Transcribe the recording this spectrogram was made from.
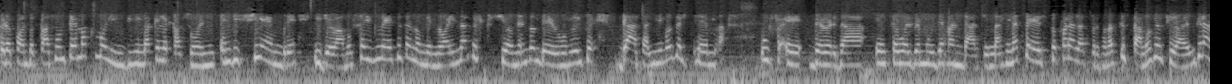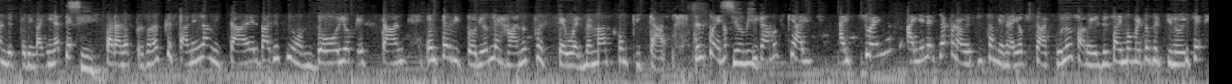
pero cuando pasa un tema como el INVIMA que le pasó en, en diciembre y llevamos seis meses en donde no hay una reacción, en donde uno dice, ya salimos del tema, uf, eh, de verdad eh, se vuelve muy demandante. Imagínate esto para las personas que estamos en ciudades grandes, pero imagínate para las personas que están en la mitad del Valle Sibondoy o que están en territorios lejanos, pues se vuelve más complicado. Entonces, bueno, digamos que hay hay sueños, hay energía, pero a veces también hay obstáculos, a veces hay momentos en que uno dice,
